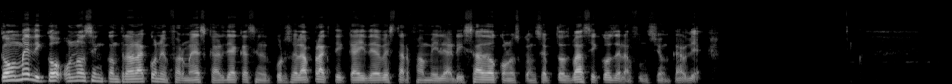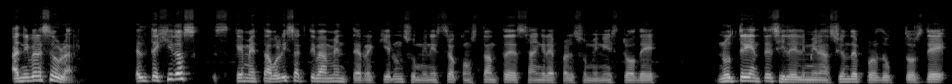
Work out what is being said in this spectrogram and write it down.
Como médico, uno se encontrará con enfermedades cardíacas en el curso de la práctica y debe estar familiarizado con los conceptos básicos de la función cardíaca. A nivel celular, el tejido que metaboliza activamente requiere un suministro constante de sangre para el suministro de nutrientes y la eliminación de productos de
